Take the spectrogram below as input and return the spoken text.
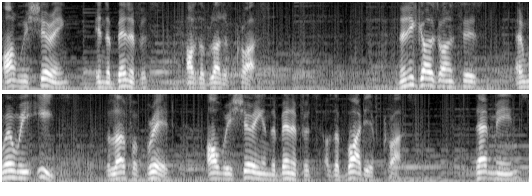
aren't we sharing in the benefits of the blood of Christ? Then He goes on and says, and when we eat, the loaf of bread, are we sharing in the benefits of the body of Christ? That means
